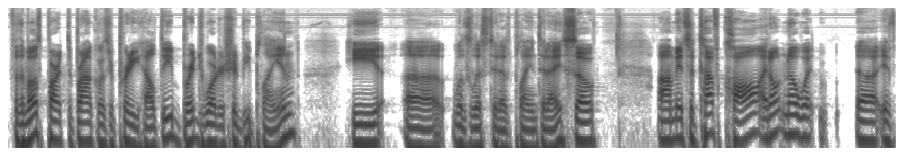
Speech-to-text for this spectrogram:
for the most part, the Broncos are pretty healthy. Bridgewater should be playing. He uh, was listed as playing today. So um, it's a tough call. I don't know what uh, if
